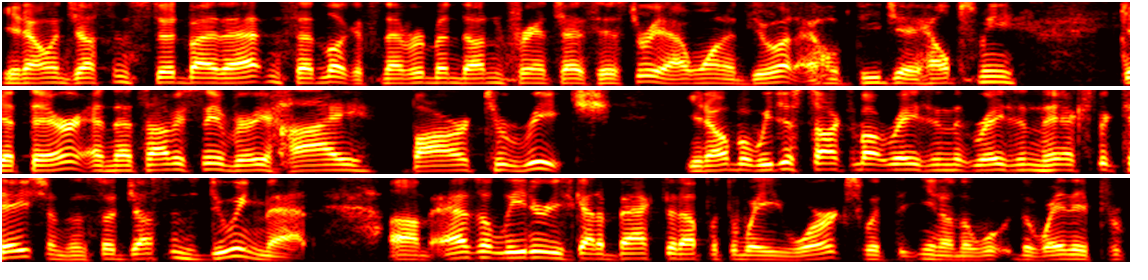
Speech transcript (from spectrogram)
You know, and Justin stood by that and said, "Look, it's never been done in franchise history. I want to do it. I hope DJ helps me get there." And that's obviously a very high bar to reach you know but we just talked about raising the raising the expectations and so justin's doing that um, as a leader he's got to back that up with the way he works with the, you know the, the way they pro-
